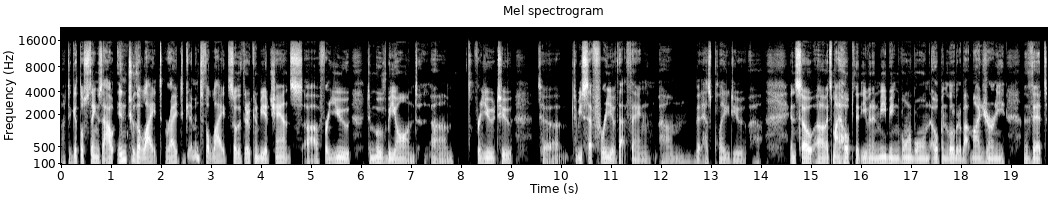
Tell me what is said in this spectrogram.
uh, to get those things out into the light, right? To get them into the light so that there can be a chance uh, for you to move beyond, um, for you to to to be set free of that thing um, that has plagued you. Uh, and so uh, it's my hope that even in me being vulnerable and open a little bit about my journey, that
